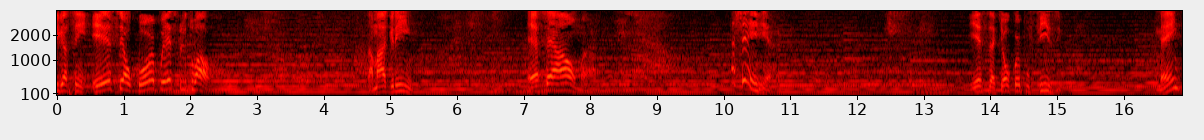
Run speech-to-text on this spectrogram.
Diga assim: esse é o corpo espiritual. Está magrinho. Essa é a alma. Está cheinha. E esse daqui é o corpo físico. Amém?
